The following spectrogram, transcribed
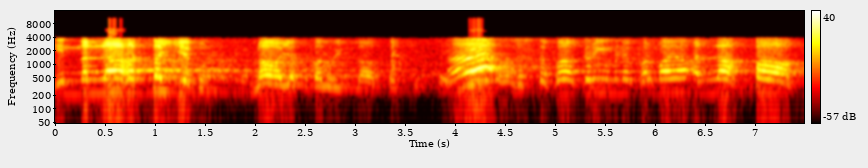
ان اللہ طیب لا يقبل الا طیب۔ مصطفیٰ کریم نے فرمایا اللہ پاک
